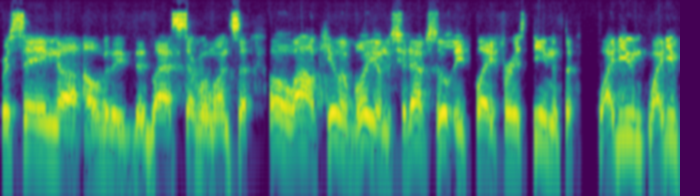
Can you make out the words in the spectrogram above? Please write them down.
were saying uh, over the, the last several months, uh, "Oh wow, Caleb Williams should absolutely play for his team." And so, why do you why do you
